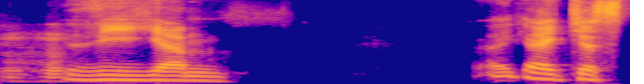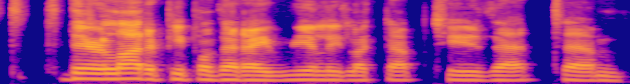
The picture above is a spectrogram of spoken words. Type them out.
mm-hmm. The um, I, I, just there are a lot of people that I really looked up to that um,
